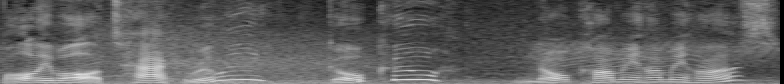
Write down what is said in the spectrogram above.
Volleyball attack, really? Goku? No Kamehamehas?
